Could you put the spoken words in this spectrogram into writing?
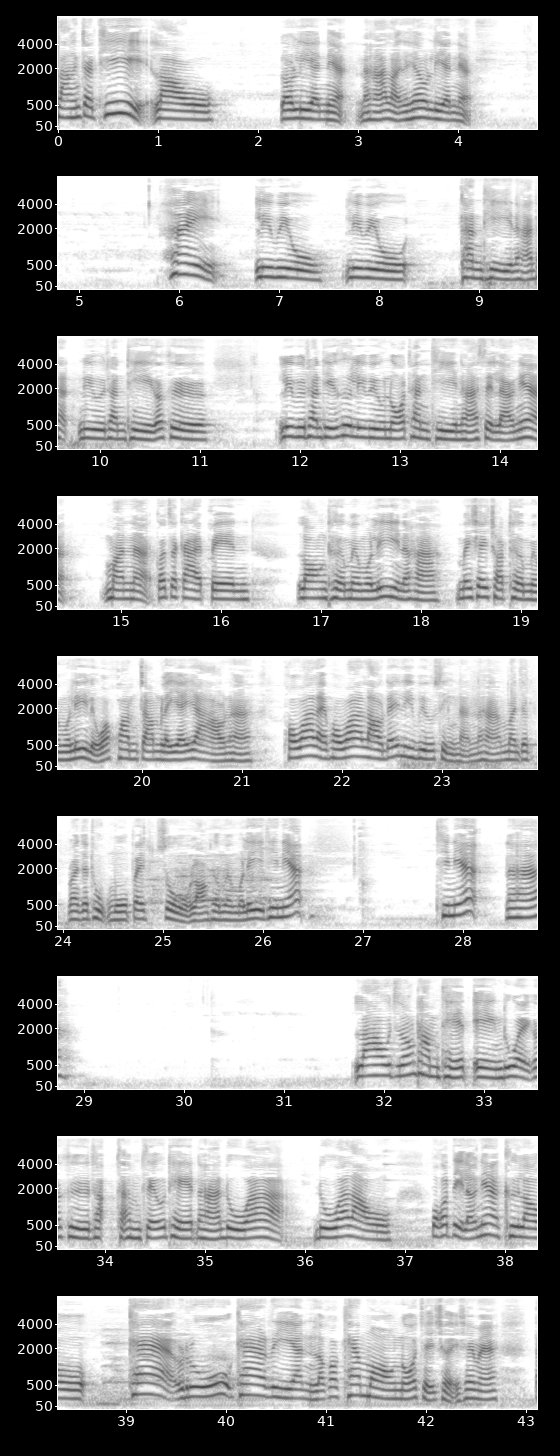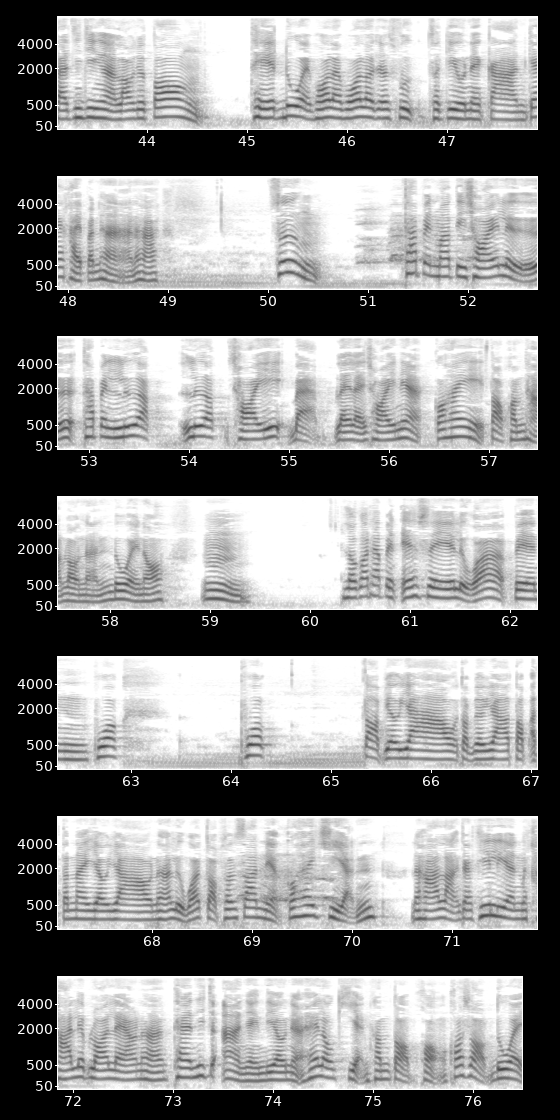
หลังจากที่เราเราเรียนเนี่ยนะคะหลังจากที่เราเรียนเนี่ยให้รีวิวรีวิวทันทีนะคะรีวิวทันทีก็คือรีวิวทันทีก็คือรีวิวโน้ตทันทีนะคะเสร็จแล้วเนี่ยมันอะก็จะกลายเป็น long term memory นะคะ ไม่ใช่ short term memory หรือว่าความจำระยะยาวนะคะ เพราะว่าอะไรเพราะว่าเราได้รีวิวสิ่งนั้นนะคะมันจะมันจะถูก move ไปสู่ long term memory ทีเนี้ยทีเนี้ยนะคะเราจะต้องทำ test เองด้วยก็คือทำ self test นะคะดูว่าดูว่าเราปกติแล้วเนี่ยคือเราแค่รู้แค่เรียนแล้วก็แค่มองโน้ตเฉยๆใช่ไหมแต่จริงๆอะเราจะต้อง test ด้วยเพราะอะไรเพราะว่าเราจะฝึก skill ในการแก้ไขปัญหานะคะ ซึ่ง ถ้าเป็น multi choice หรือถ้าเป็นเลือกเลือก choice แบบหลาย ๆ choice เนี่ย ก็ให้ตอบคำถามเหล่านั้นด้วยเนาะอืม แล้วก็ถ้าเป็น essay หรือว่าเป็นพวกพวกตอบยาวๆ ตอบยาวๆ ตอบอัตนัยยาวๆ นะคะหรือว่าตอบสั้นๆ เนี่ยก็ให้เขียนนะคะ หลังจากที่เรียนคลาสเรียบร้อยแล้วนะคะ แทนที่จะอ่านอย่างเดียวเนี่ย ให้เราเขียนคำตอบของข้อสอบด้วย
